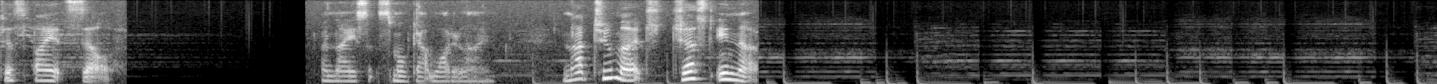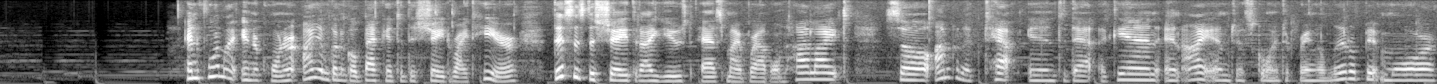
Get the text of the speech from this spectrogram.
just by itself. A nice smoked out waterline. Not too much, just enough. And for my inner corner, I am going to go back into the shade right here. This is the shade that I used as my brow bone highlight. So I'm going to tap into that again, and I am just going to bring a little bit more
